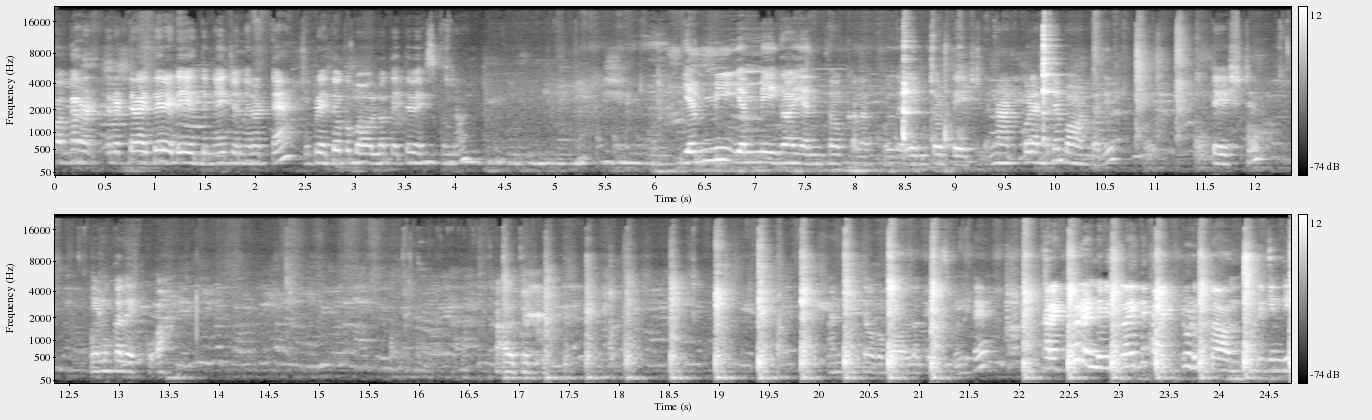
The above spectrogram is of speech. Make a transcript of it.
పక్క రొట్టె రొట్టెలు అయితే రెడీ అవుతున్నాయి జొన్న రొట్టె. ఇప్పుడైతే ఒక బౌల్లోకి అయితే వేసుకుందాం. ఎమ్మీ ఎమ్మీగా ఎంతో కలర్ఫుల్గా ఎంతో టేస్ట్గా. నాటుకోడి అంటేనే బాగుంటుంది. టేస్ట్ ఎముకలు ఎక్కువ. అవుతుంది అన్నీ అయితే ఒక బౌల్లోకి వేసుకుంటే కరెక్ట్ రెండు విజులు అయితే కరెక్ట్ ఉడుకుతా ఉంది ఉడికింది.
